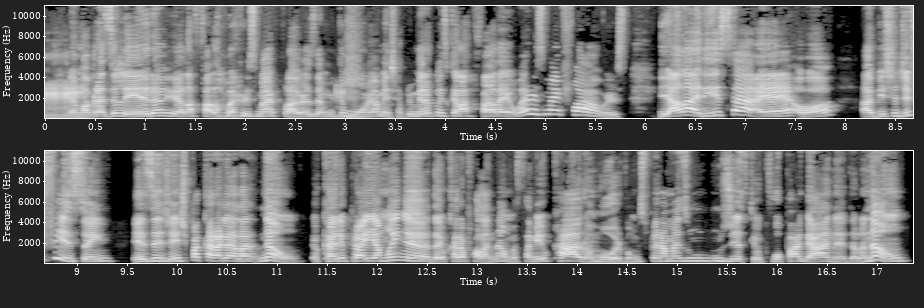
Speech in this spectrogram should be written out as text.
Uhum. É uma brasileira e ela fala Where is my flowers? É muito bom, realmente. A primeira coisa que ela fala é Where is my flowers? E a Larissa é, ó, a bicha difícil, hein? Exigente pra caralho. Ela, não, eu quero ir pra ir amanhã. Daí o cara fala, não, mas tá meio caro, amor. Vamos esperar mais um- uns dias que eu que vou pagar, né? Dela, não,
